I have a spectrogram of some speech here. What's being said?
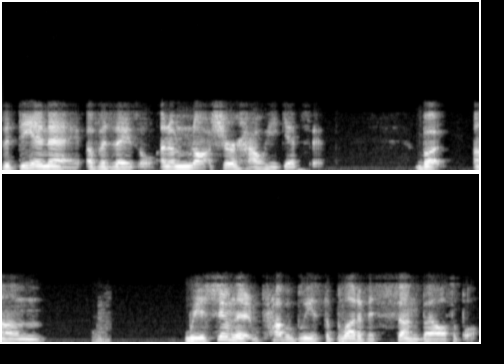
the DNA of Azazel, and I'm not sure how he gets it. But um, we assume that it probably is the blood of his son Beelzebul.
